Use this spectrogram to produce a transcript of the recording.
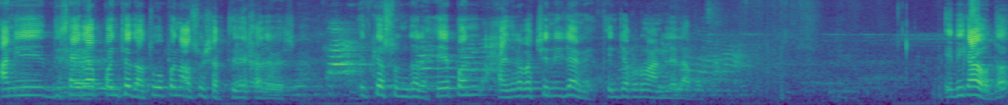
आणि दिसायला पंचधातू पण असू शकतील एखाद्या वेळेस. इतकं सुंदर आहे. हे पण हैदराबादचे निजाम आहे. त्यांच्याकडून आणलेलं आपण. यांनी काय होतं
